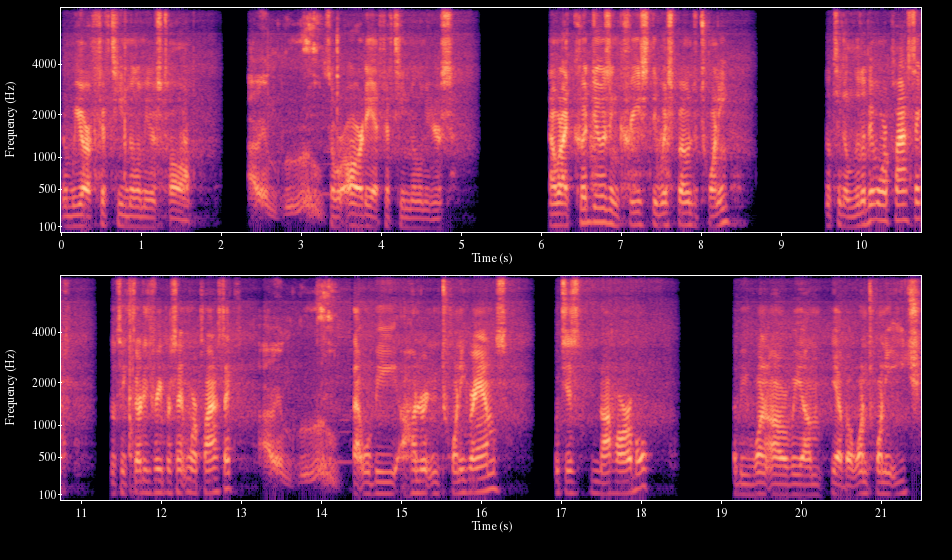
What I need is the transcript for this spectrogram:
And we are 15 millimeters tall. I am Groot. So we're already at 15 millimeters. Now what I could do is increase the wishbone to 20. You'll take a little bit more plastic. You'll take 33% more plastic. That will be 120 grams, which is not horrible. It'll be one, or we um, yeah, but 120 each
